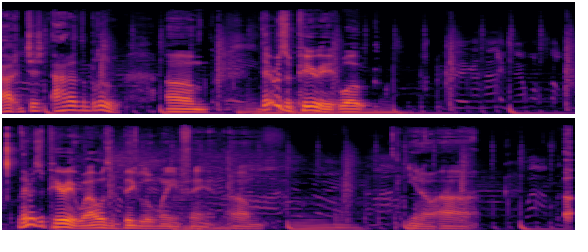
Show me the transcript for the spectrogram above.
I, just out of the blue. Um, there was a period. Well, there was a period where I was a big Lil Wayne fan. Um, you know, uh, uh,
